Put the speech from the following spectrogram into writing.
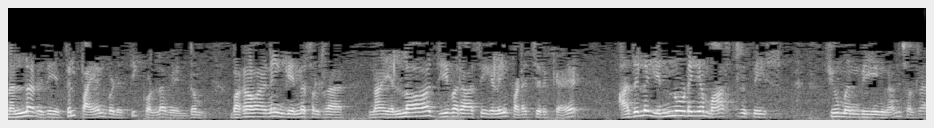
நல்ல விதயத்தில் பயன்படுத்தி கொள்ள வேண்டும். பகவானே இங்க என்ன சொல்றார்? நான் எல்லா ஜீவராசிகளையும் படைச்சிருக்கேன். அதுல என்னுடைய மாஸ்டர் பீஸ் ஹியூமன் பீயிங் தான் சொல்ற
